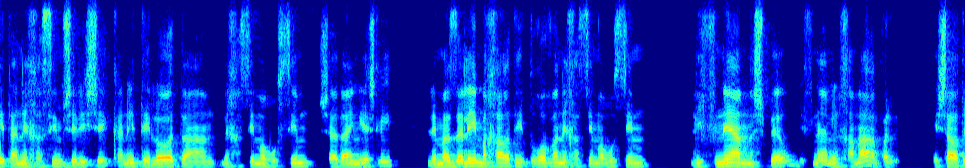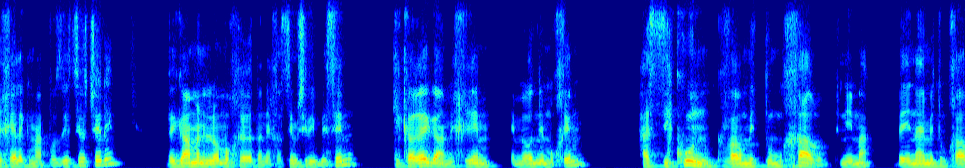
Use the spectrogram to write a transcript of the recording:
את הנכסים שלי שקניתי, לא את הנכסים הרוסים שעדיין יש לי. למזלי, מכרתי את רוב הנכסים הרוסים לפני המשבר, לפני המלחמה, אבל השארתי חלק מהפוזיציות שלי, וגם אני לא מוכר את הנכסים שלי בסין, כי כרגע המחירים הם מאוד נמוכים, הסיכון כבר מתומחר פנימה, בעיניי מתומחר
